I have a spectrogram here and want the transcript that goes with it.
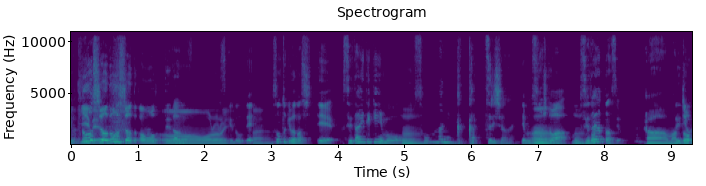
どうしようどうしようとか思ってたんですけど、で、はいその時私って世代的にうもんそんなにががっつり知らない。でもその人はもう世代だったんですよ。ああ、まあ、ど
